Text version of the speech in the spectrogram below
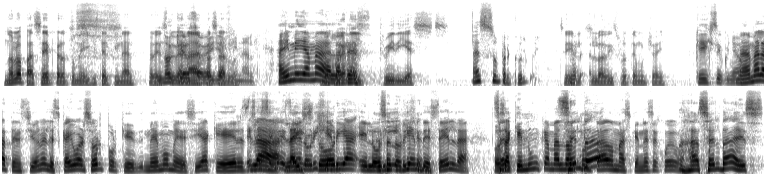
No lo pasé, pero tú me dijiste el final. Pero No estuve quiero nada de saber yo el pasarlo. final. A mí me llama Lo la jugué en el atención. 3DS. Ah, es súper cool, güey. Sí, lo- lo disfruté mucho ahí. ¿Qué dijiste, cuñado? Me llama la atención el Skyward Sword porque Memo me decía que es, Es que la, es el- la el origen. historia, el Es origen, el origen. de Zelda. O Zel- sea, que nunca más lo han Zelda- contado más que en ese juego. Ajá, Zelda es...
